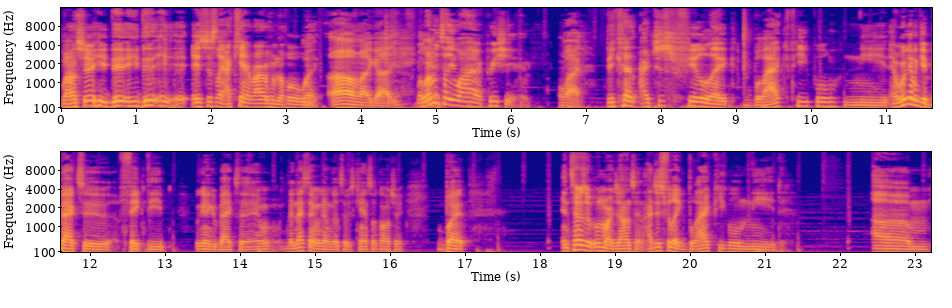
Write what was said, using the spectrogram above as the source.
but I'm sure he did. He did. He, it's just like I can't ride with him the whole way. Oh my god! But let me tell you why I appreciate him. Why? Because I just feel like black people need, and we're gonna get back to fake deep. We're gonna get back to, and the next thing we're gonna go to is cancel culture. But in terms of Umar Johnson, I just feel like black people need, um,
